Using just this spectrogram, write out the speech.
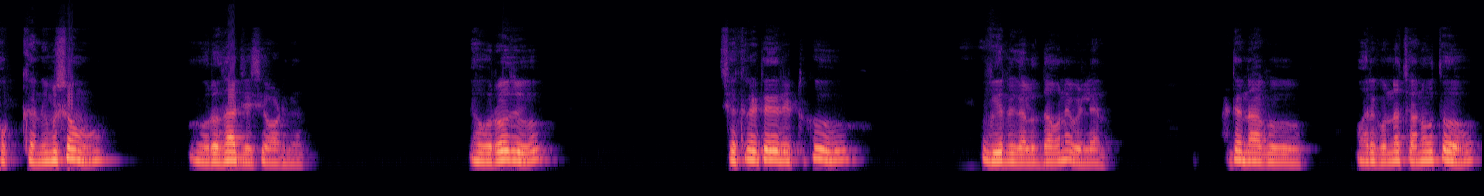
ఒక్క నిమిషం వృధా చేసేవాడు కాదు. నేను ఒక రోజు సెక్రటేరియట్కు వీరిని కలుద్దామని వెళ్ళాను. అంటే నాకు వారికి ఉన్న చనువుతో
